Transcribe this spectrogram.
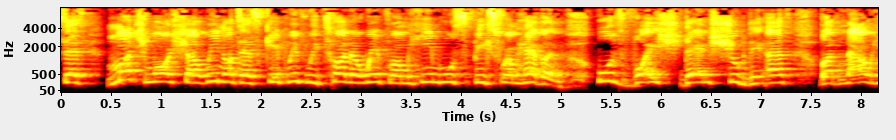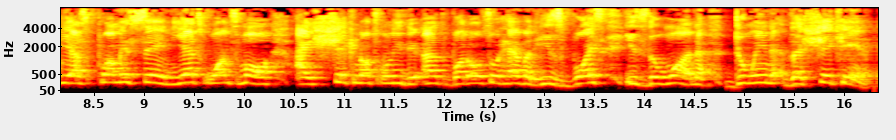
says, much more shall we not escape if we turn away from him who speaks from heaven, whose voice then shook the earth, but now he has promised saying, yet once more, I shake not only the earth, but also heaven. His voice is the one doing the shaking.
